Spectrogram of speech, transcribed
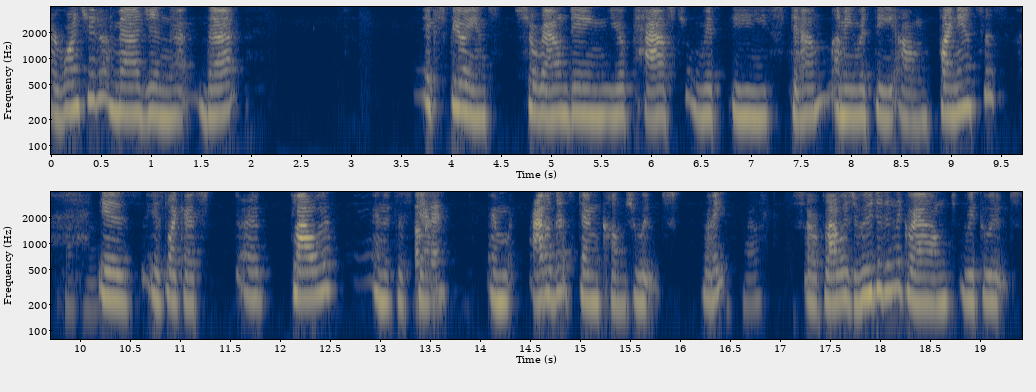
I want you to imagine that that experience surrounding your past with the stem, I mean with the um, finances, Mhm. is is like a flower and it's a stem, Okay. and out of that stem comes roots, right? Mhm. So a flower is rooted in the ground with roots.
